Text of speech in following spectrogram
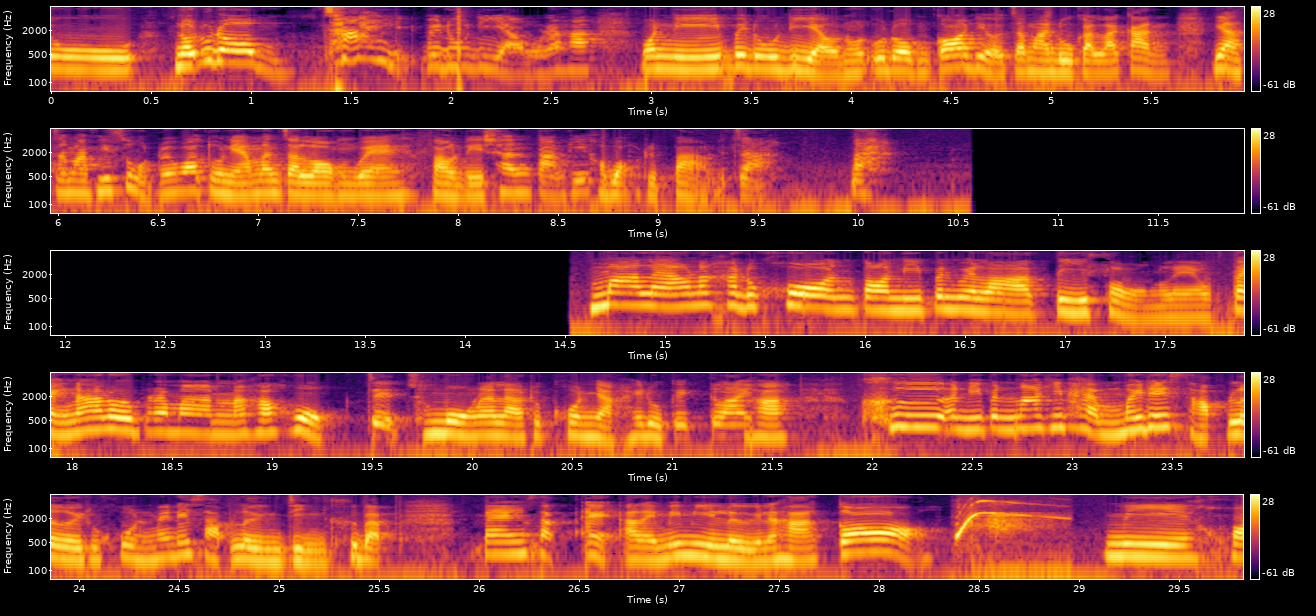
ดูโนตอุดม ใช่ไปดูเดี่ยวนะคะ วันนี้ไปดูเดี่ยวโนตอุดม ก็เดี๋ยวจะมาดูกันละกัน อยากจะมาพิสูจน์ด้วยว่าตัวนี้มันจะ long wear foundation ตามที่เขาบอกหรือเปล่านะจ๊ะ มาแล้วนะคะทุกคนตอนนี้เป็นเวลาตีสองแล้ว แต่งหน้าโดยประมาณนะคะ6 7ชั่วโมงได้แล้วทุกคนอยากให้ดูใกล้ๆค่ะคืออันนี้เป็นหน้าที่แพมไม่ได้ซับเลยทุกคนไม่ได้ซับเลยจริงๆ คือแบบแป้งสักแอะอะไรไม่มีเลยนะคะ ก็ มีคว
